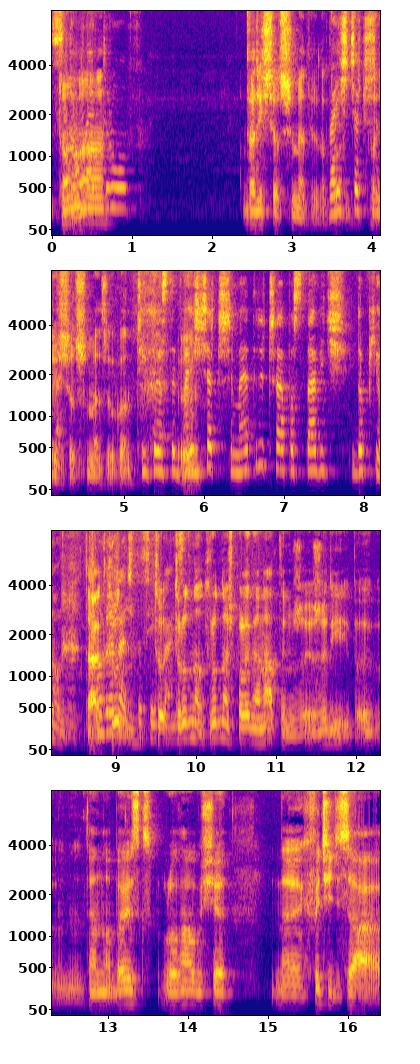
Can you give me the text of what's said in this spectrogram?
100 to ma... metrów? 23 metry dokładnie. 23, 23 metry. metry dokładnie. Czyli teraz te 23 metry trzeba postawić do pionu. Tak, trud, to trudno, trudność polega na tym, że jeżeli e, ten obelisk spróbowałby się chwycić za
